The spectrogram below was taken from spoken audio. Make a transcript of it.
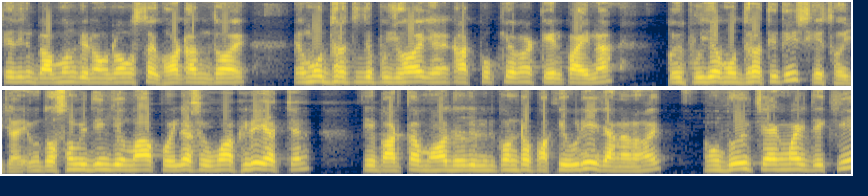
সেদিন ব্রাহ্মণকে নগ্ন অবস্থায় ঘট আনতে হয় এবং মধ্যরাত্রিতে পুজো হয়, যেখানে কাকপক্ষে আমরা টের পাই না। ওই পূজা মধ্যরাত্রিতেই শেষ হয়ে যায় এবং দশমীর দিন যে মা কৈলাসে উমা ফিরে যাচ্ছেন এই বার্তা মহাদেবকে নীলকণ্ঠ পাখি উড়িয়ে জানানো হয় এবং দুই চ্যাং মাছ দেখিয়ে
